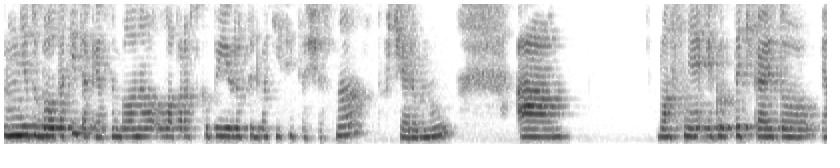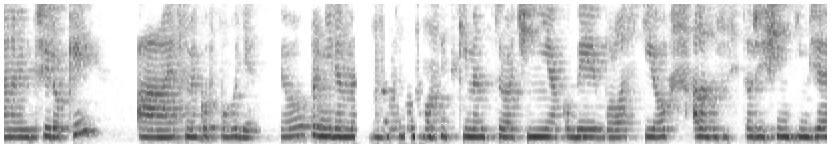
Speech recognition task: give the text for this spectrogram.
U mě to bylo taky tak. Já jsem byla na laparoskopii v roce 2016 v červnu a vlastně jako teďka je to, já nevím, tři roky a já jsem jako v pohodě. Jo? První den menstruace mám klasický menstruační jakoby bolesti, jo? ale zase si to řeším tím, že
